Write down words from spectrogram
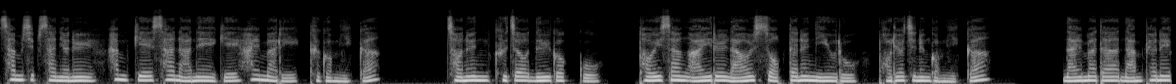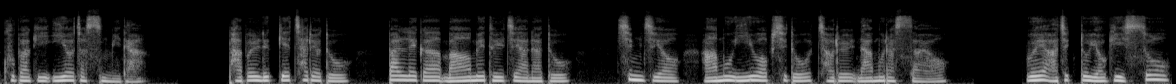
34년을 함께 산 아내에게 할 말이 그겁니까? 저는 그저 늙었고 더 이상 아이를 낳을 수 없다는 이유로 버려지는 겁니까? 날마다 남편의 구박이 이어졌습니다. 밥을 늦게 차려도 빨래가 마음에 들지 않아도 심지어 아무 이유 없이도 저를 나무랐어요. 왜 아직도 여기 있어?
